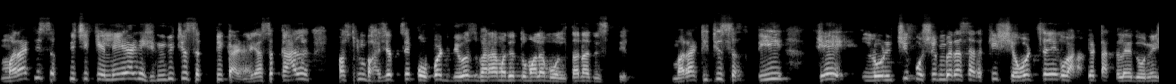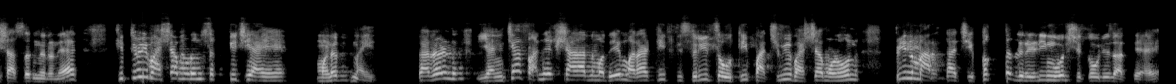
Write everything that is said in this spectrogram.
मराठी सक्तीची केली आणि हिंदीची सक्ती काढली असं काल पासून भाजपचे पोपट दिवसभरामध्ये तुम्हाला बोलताना दिसतील. मराठीची सक्ती हे लोणची कोशिंबिरासारखी शेवटचं एक वाक्य टाकलंय दोन्ही शासन निर्णयात कितवी भाषा म्हणून सक्तीची आहे म्हणत नाहीत. कारण यांच्याच अनेक शाळांमध्ये मराठी तिसरी चौथी पाचवी भाषा म्हणून बिन मार्काची फक्त ग्रेडिंगवर शिकवली जाते आहे.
